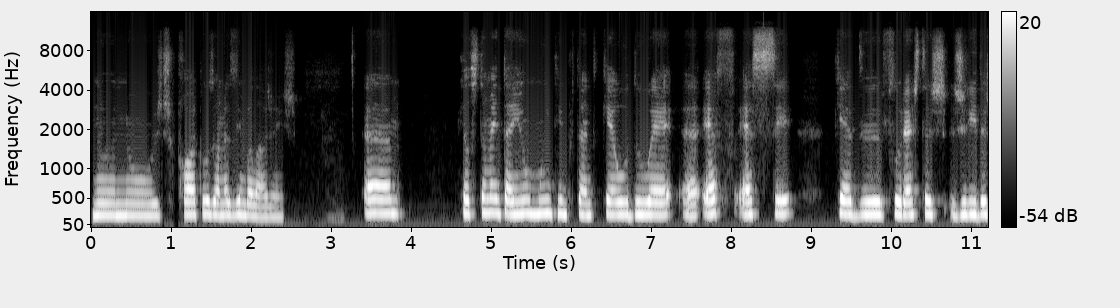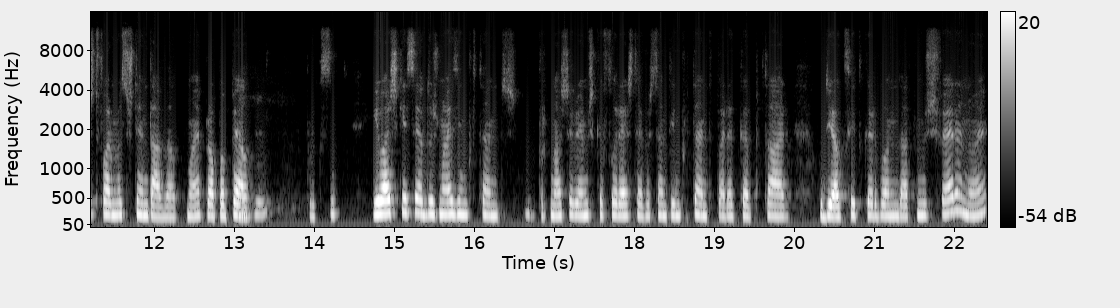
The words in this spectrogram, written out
no, nos rótulos ou nas embalagens. Um, eles também têm um muito importante que é o do FSC, que é de florestas geridas de forma sustentável, não é? Para o papel. Uhum. Porque eu acho que esse é dos mais importantes, porque nós sabemos que a floresta é bastante importante para captar o dióxido de carbono da atmosfera, não é?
